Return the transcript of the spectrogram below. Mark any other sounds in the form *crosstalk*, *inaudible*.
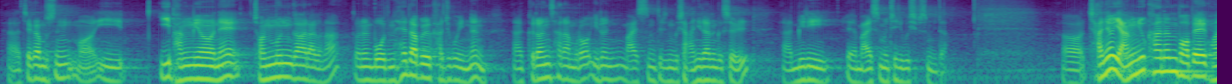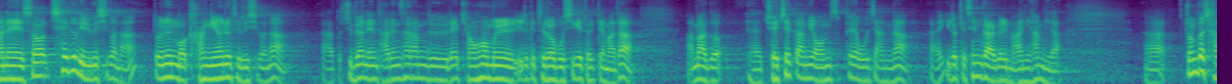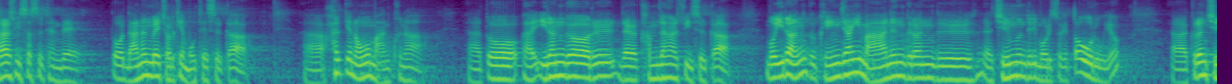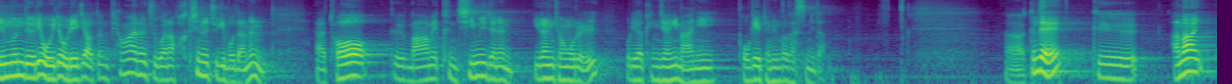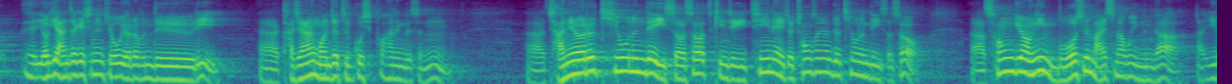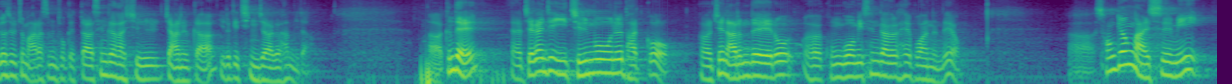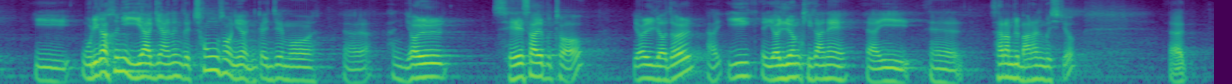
아, 제가 무슨 뭐이 이 방면의 전문가라거나 또는 모든 해답을 가지고 있는 아, 그런 사람으로 이런 말씀 드리는 것이 아니라는 것을 미리 예, 말씀을 드리고 싶습니다. 어, 자녀 양육하는 법에 관해서 책을 읽으시거나 또는 뭐 강연을 들으시거나 아, 또 주변에 다른 사람들의 경험을 이렇게 들어보시게 될 때마다 아마 그 죄책감이 엄습해 오지 않나 아, 이렇게 생각을 많이 합니다. 아, 좀 더 잘할 수 있었을 텐데 또 나는 왜 저렇게 못했을까? 할게 너무 많구나. 또 이런 거를 내가 감당할 수 있을까? 뭐 이런 그 굉장히 많은 그런 그 질문들이 머릿속에 떠오르고요. 그런 질문들이 오히려 우리에게 어떤 평안을 주거나 확신을 주기보다는 아, 더그 마음에 큰 짐이 되는 이런 경우를 우리가 굉장히 많이 보게 되는 것 같습니다. 어, 근데 그 아마 여기 앉아 계시는 교우 여러분들이 아, 가장 먼저 듣고 싶어 하는 것은 아, 자녀를 키우는 데 있어서 특히 이제 이 티네이저 청소년들 키우는 데 있어서 아, 성경이 무엇을 말씀하고 있는가 아, 이것을 좀 알았으면 좋겠다 생각하시지 않을까 이렇게 짐작을 합니다. 아, 근데 제가 이제 이 질문을 받고 어, 제 나름대로 어, 곰곰이 생각을 해 보았는데요. 성경 말씀이 이 우리가 흔히 이야기하는 그 청소년, 그러니까 이제 뭐한 어, 13살부터 18 이 연령 기간에 이 사람들 말하는 것이죠.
